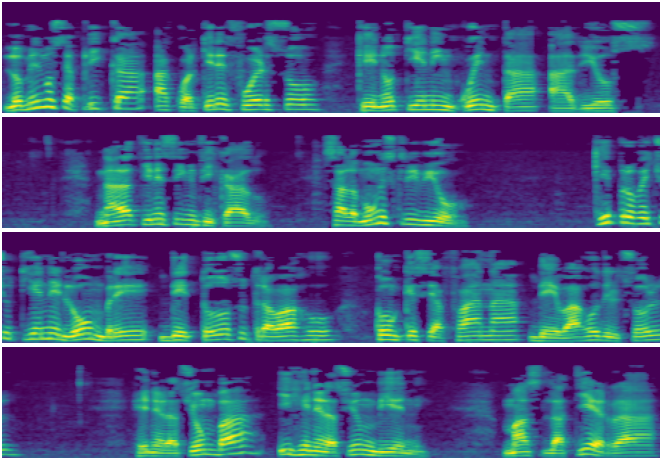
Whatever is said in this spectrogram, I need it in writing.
Lo mismo se aplica a cualquier esfuerzo que no tiene en cuenta a Dios. Nada tiene significado. Salomón escribió, ¿Qué provecho tiene el hombre de todo su trabajo con que se afana debajo del sol? Generación va y generación viene, mas la tierra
